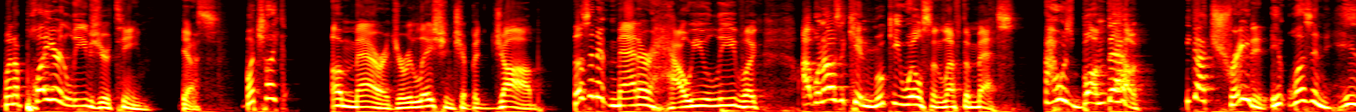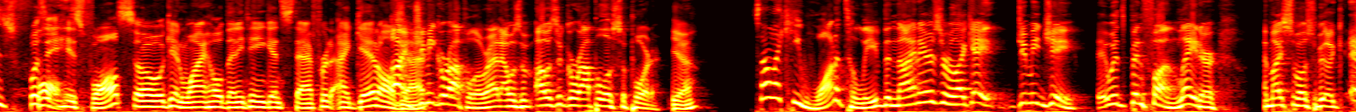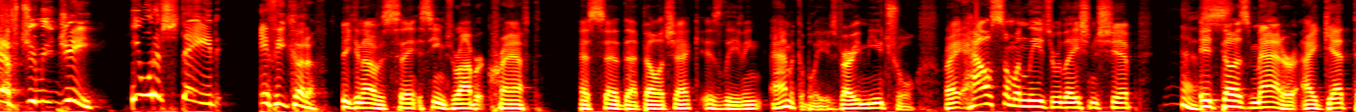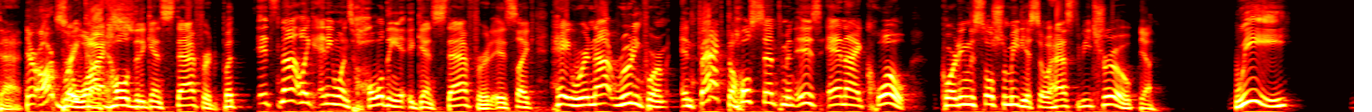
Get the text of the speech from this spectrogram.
When a player leaves your team, Yes. Much like a marriage, a relationship, a job, doesn't it matter how you leave? Like I, when I was a kid, Mookie Wilson left the Mets. I was bummed out. He got traded. It wasn't his fault. Was it his fault? So again, why hold anything against Stafford? I get all, all that. Right, Jimmy Garoppolo, right? I was a, I was a Garoppolo supporter. Yeah. It's not like he wanted to leave. The Niners were like, "Hey, Jimmy G, it's been fun." Later, am I supposed to be like, "F Jimmy G"? He would have stayed if he could have. Speaking of, it seems Robert Kraft has said that Belichick is leaving amicably. It's very mutual, right? How someone leaves a relationship, Yes. it does matter. I get that. There are So why hold it against Stafford? But it's not like anyone's holding it against Stafford. It's like, hey, we're not rooting for him. In fact, the whole sentiment is, and I quote, according to social media, so it has to be true Yeah. we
